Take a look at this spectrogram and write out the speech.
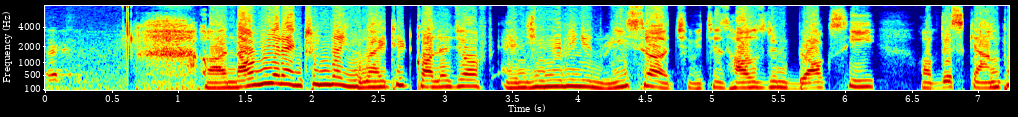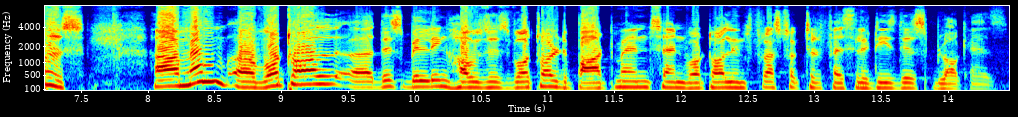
Uh, now we are entering the United College of Engineering and Research, which is housed in Block C of this campus. Uh, Ma'am, uh, what all uh, this building houses, what all departments and what all infrastructure facilities this block has?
